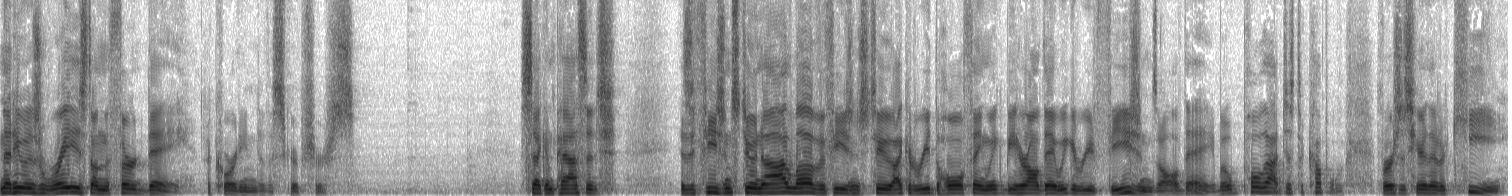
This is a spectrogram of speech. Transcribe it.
that he was raised on the third day, according to the scriptures. Second passage is Ephesians 2. Now, I love Ephesians 2. I could read the whole thing. We could be here all day. We could read Ephesians all day. But we'll pull out just a couple verses here that are key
